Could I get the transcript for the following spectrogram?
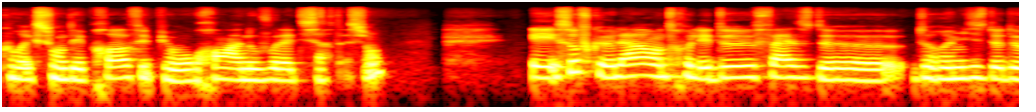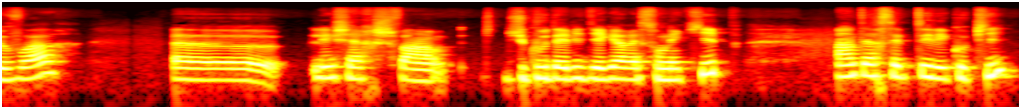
corrections des profs et puis on rend à nouveau la dissertation. Et sauf que là, entre les deux phases de, remise de devoirs, euh, les cherches, enfin, du coup, David Yeager et son équipe interceptaient les copies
